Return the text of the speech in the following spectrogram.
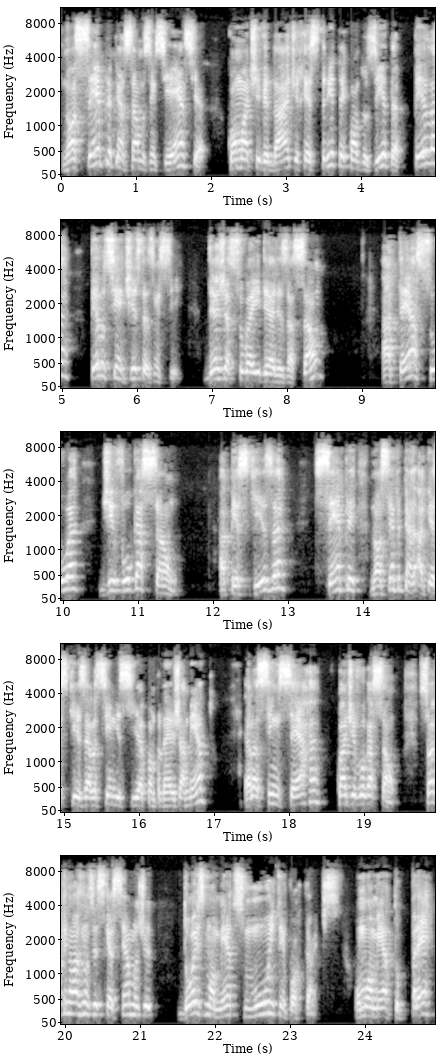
Nós sempre pensamos em ciência como uma atividade restrita e conduzida pela pelos cientistas em si, desde a sua idealização até a sua divulgação. A pesquisa sempre, nós sempre a pesquisa ela se inicia com planejamento, ela se encerra com a divulgação. Só que nós nos esquecemos de dois momentos muito importantes. O momento pré,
